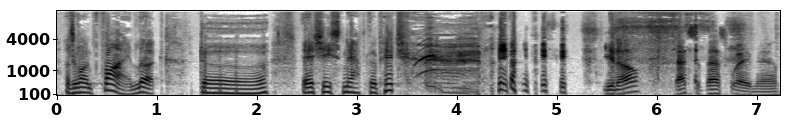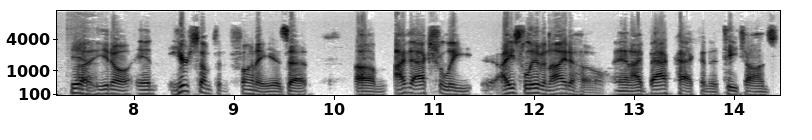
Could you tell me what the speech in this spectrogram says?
I was going, fine, look, duh, and she snapped the picture. You know, that's the best way, man. Yeah. Uh, you know, and here's something funny is that um, I've actually I used to live in Idaho and I backpacked in the Tetons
